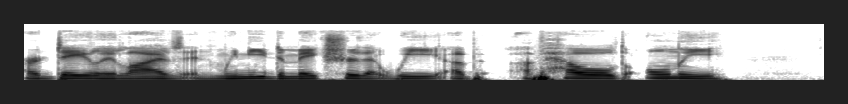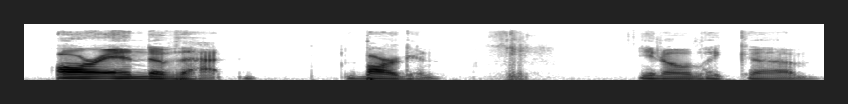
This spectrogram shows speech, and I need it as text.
our daily lives. And we need to make sure that we up, upheld only our end of that bargain. You know, like, um,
